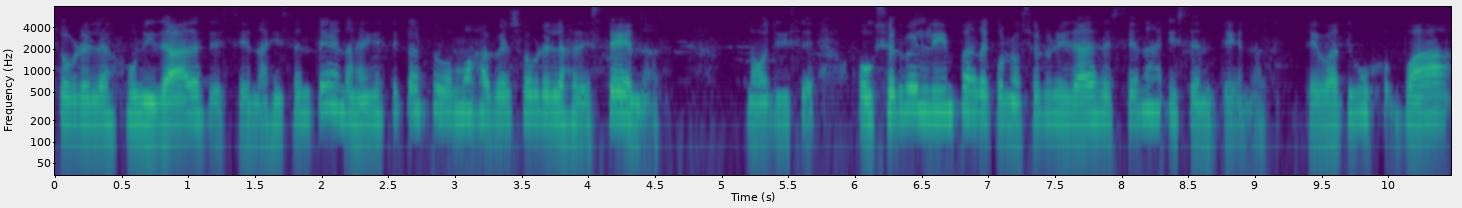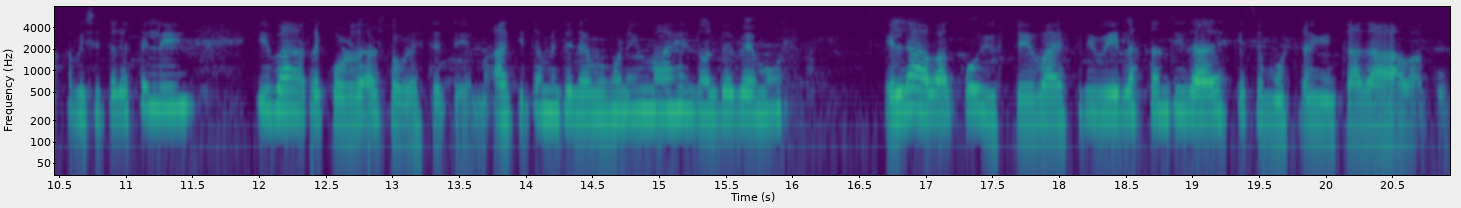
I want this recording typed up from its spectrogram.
sobre las unidades, decenas y centenas. En este caso vamos a ver sobre las decenas. ¿No? Dice, observe el link para reconocer unidades, decenas y centenas. Te va a, va a visitar este link y va a recordar sobre este tema. Aquí también tenemos una imagen donde vemos el abaco y usted va a escribir las cantidades que se muestran en cada abaco.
